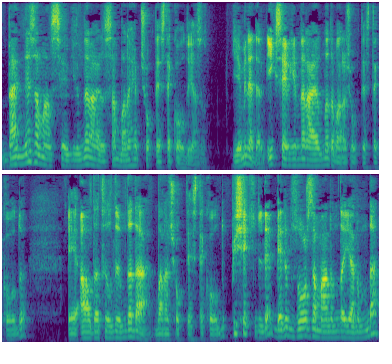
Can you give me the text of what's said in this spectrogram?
ben ne zaman sevgilimden ayrılsam bana hep çok destek oldu yazın. Yemin ederim. İlk sevgilimden ayrıldığımda da bana çok destek oldu. E, aldatıldığımda da bana çok destek oldu. Bir şekilde benim zor zamanımda yanımda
